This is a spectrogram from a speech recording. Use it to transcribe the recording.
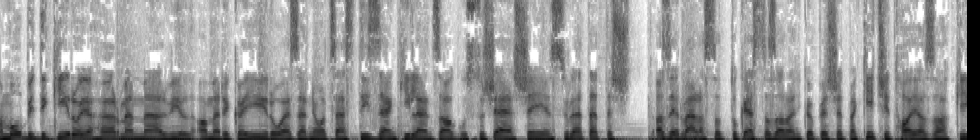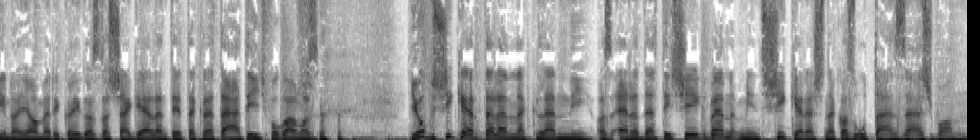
A Moby Dick írója Herman Melville, amerikai író 1819. augusztus 1-én született, és azért választottuk ezt az aranyköpését, mert kicsit hajaz a kínai-amerikai gazdasági ellentétekre, tehát így fogalmaz. Jobb sikertelennek lenni az eredetiségben, mint sikeresnek az utánzásban.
